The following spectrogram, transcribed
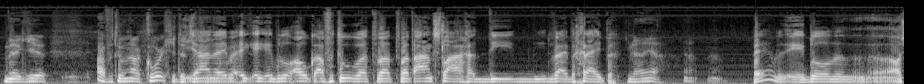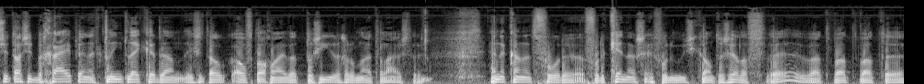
Merk je af en toe een akkoordje ertussen? Ja, nee, maar ik, ik bedoel ook af en toe wat, wat, wat aanslagen die wij begrijpen. Ja, ja. ja, ja. Hè? Ik bedoel, als je, het, als je het begrijpt en het klinkt lekker, dan is het ook over het algemeen wat plezieriger om naar te luisteren. En dan kan het voor de, voor de kenners en voor de muzikanten zelf hè, wat, wat, wat, uh,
